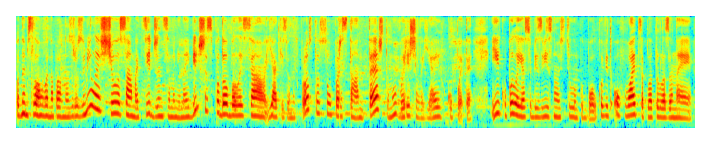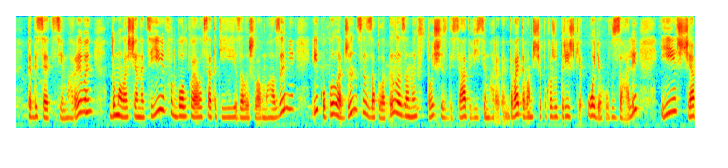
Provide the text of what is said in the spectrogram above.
Одним словом, ви напевно зрозуміли, що саме ці джинси мені найбільше сподобалися. Якість у них просто супер, стан теж, тому вирішила я їх купити. І купила я собі, звісно, ось цю футболку від Off-White, заплатила за неї 57 гривень. Думала ще на цією футболкою, але все-таки її залишила в магазині і купила джинси, заплатила за них 168 гривень. Давайте вам ще покажу трішки одягу в залі, і ще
